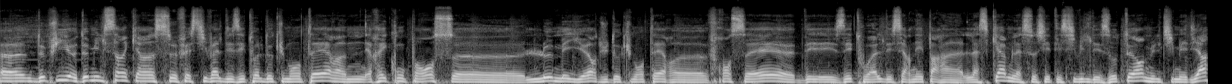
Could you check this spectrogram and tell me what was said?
Euh, depuis 2005, hein, ce festival des étoiles documentaires euh, récompense euh, le meilleur du documentaire euh, français, des étoiles décernées par la SCAM, la Société civile des auteurs multimédia.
